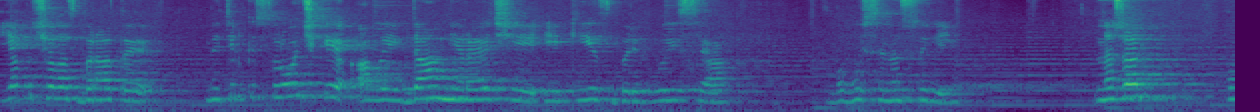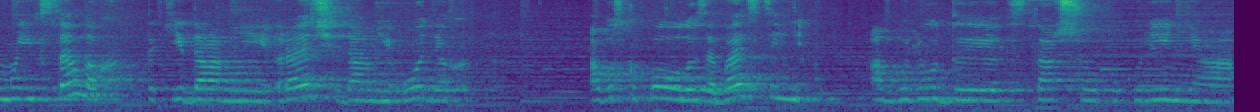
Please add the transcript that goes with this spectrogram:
я почала збирати не тільки сорочки, але й давні речі, які зберіглися в бабусі на селі. На жаль, по моїх селах такі давні речі, давній одяг або скуповували за безцінь, або люди старшого покоління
